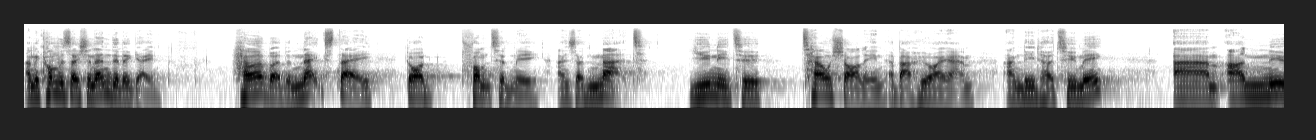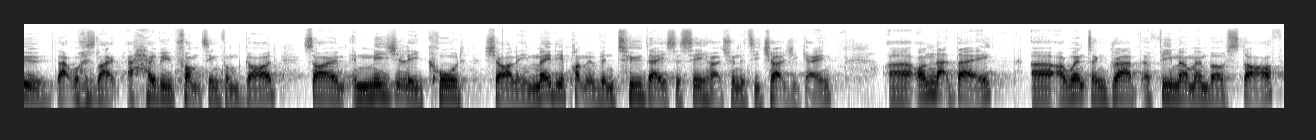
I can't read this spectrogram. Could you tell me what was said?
And the conversation ended again. However, the next day, God prompted me and said, Matt, you need to tell Charlene about who I am and lead her to me. Um, I knew that was like a heavy prompting from God. So I immediately called Charlene, made the appointment within two days to see her at Trinity Church again. Uh, on that day, uh, I went and grabbed a female member of staff,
